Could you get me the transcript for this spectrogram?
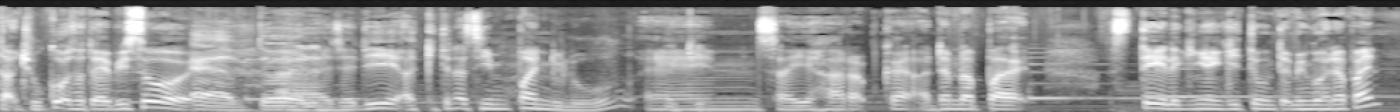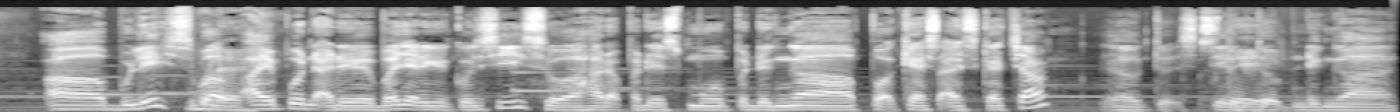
Tak cukup satu episod. Eh, betul. Uh, jadi uh, kita nak simpan dulu and saya harapkan Adam dapat stay lagi dengan kita untuk minggu hadapan. Uh, boleh sebab Boleh. I pun ada banyak dengan kongsi so harap pada semua pendengar podcast Ais Kacang uh, untuk stay, Stay. untuk mendengar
